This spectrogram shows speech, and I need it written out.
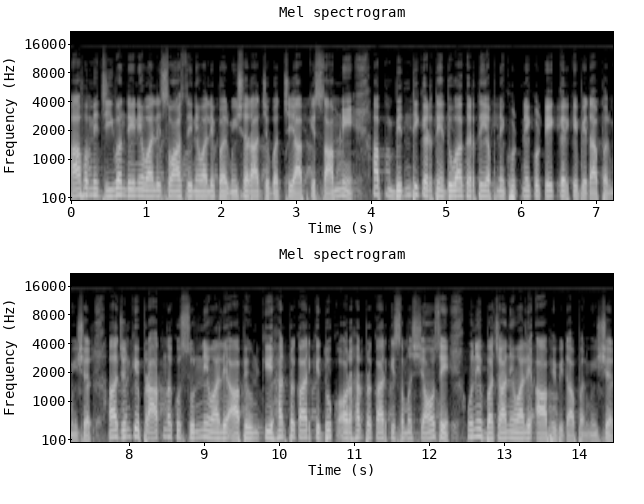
आप हमें जीवन देने वाले, श्वास देने वाले परमेश्वर आज जो बच्चे आपके सामने, आप विनती करते हैं, दुआ करते हैं, अपने घुटने को टेक करके पिता परमेश्वर। आज उनकी प्रार्थना को सुनने वाले आप हैं, उनकी हर प्रकार के दुख और हर प्रकार की समस्याओं से उन्हें बचाने वाले आप हैं पिता परमेश्वर।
